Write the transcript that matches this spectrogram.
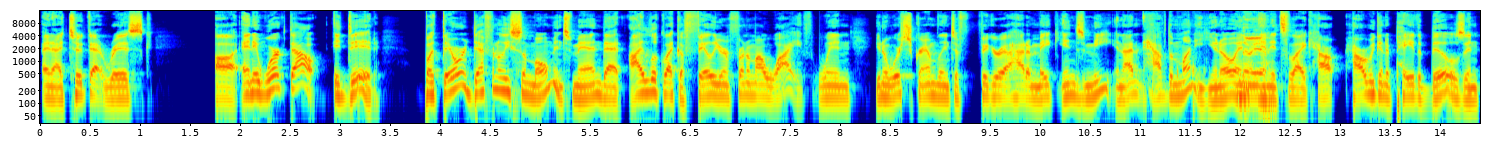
and I took that risk uh, and it worked out. It did. But there were definitely some moments, man, that I looked like a failure in front of my wife when, you know, we're scrambling to figure out how to make ends meet and I didn't have the money, you know, and, No, yeah. and it's like, how, how are we going to pay the bills? And,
